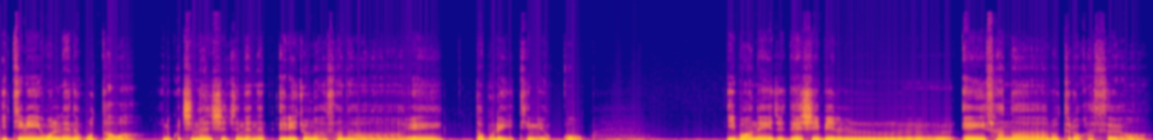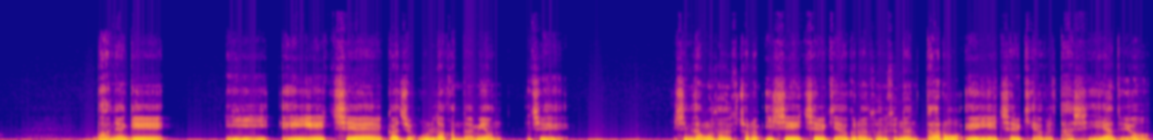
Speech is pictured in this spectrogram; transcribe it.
이 팀이 원래는 오타와 그리고 지난 시즌에는 애리조나 사나의 더블 A 팀이었고 이번에 이제 내시빌의 산하로 들어갔어요. 만약에 이 AHL까지 올라간다면 이제 신상훈 선수처럼 ECHL 계약을 한 선수는 따로 AHL 계약을 다시 해야 돼요.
